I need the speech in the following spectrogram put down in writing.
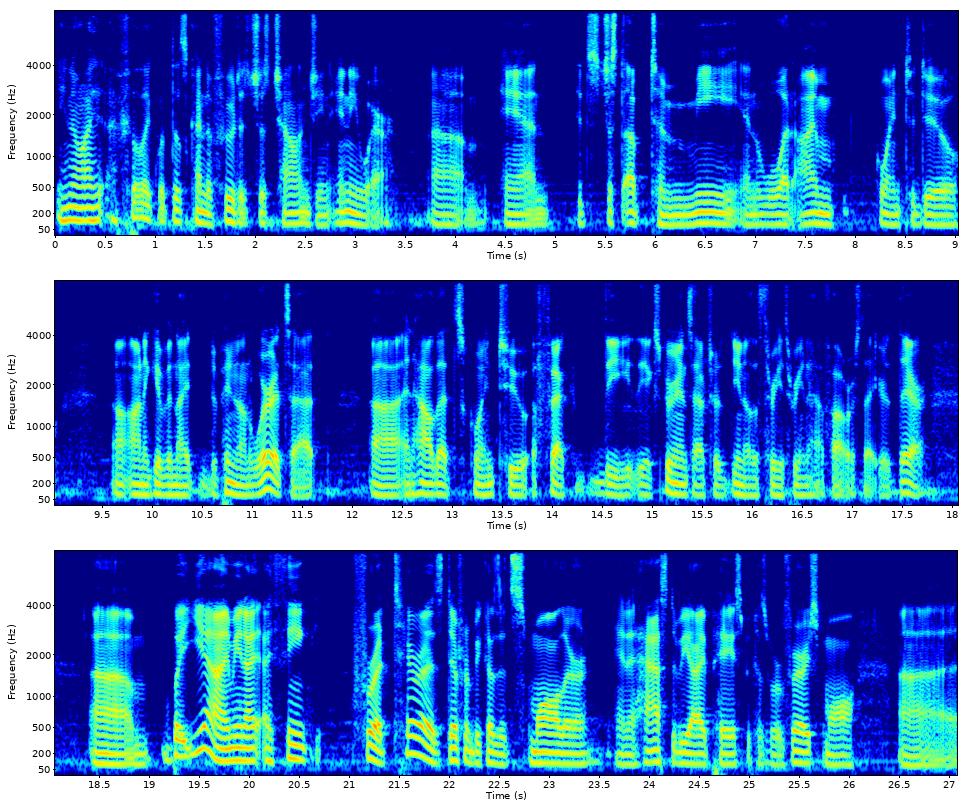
you know, I, I feel like with this kind of food, it's just challenging anywhere. Um, and it's just up to me and what I'm going to do uh, on a given night, depending on where it's at, uh, and how that's going to affect the, the experience after, you know, the three, three and a half hours that you're there. Um, but yeah, I mean, I, I think for Atera, it's different because it's smaller and it has to be eye paced because we're very small. Uh,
